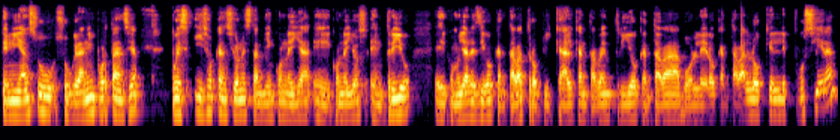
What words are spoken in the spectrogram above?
tenían su, su gran importancia, pues hizo canciones también con ella, eh, con ellos en trío. Eh, como ya les digo, cantaba tropical, cantaba en trío, cantaba bolero, cantaba lo que le pusieran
